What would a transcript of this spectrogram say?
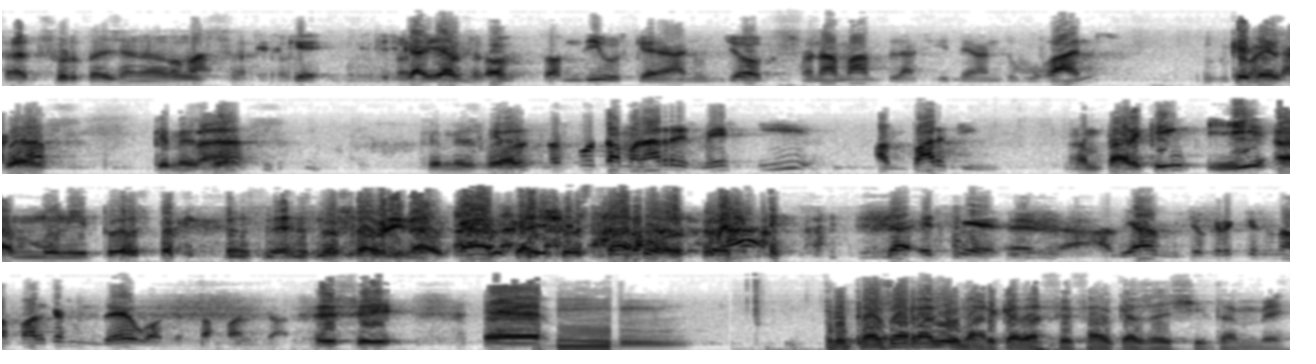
saps, sortejant els... Home, és que, és que aviam, com, com dius que en un joc són amables i tenen tobogans... Què més vols? Què més Clar. vols? Què més no, vols? no es pot demanar res més. I en pàrquing. En pàrquing i amb monitors perquè els nens no s'obrin el cap, que això està molt bé. Ja, és que, eh, aviam, jo crec que és una falca, és un 10, aquesta falca. Sí, sí. Eh, proposa Radio Marca de fer falques així, també.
